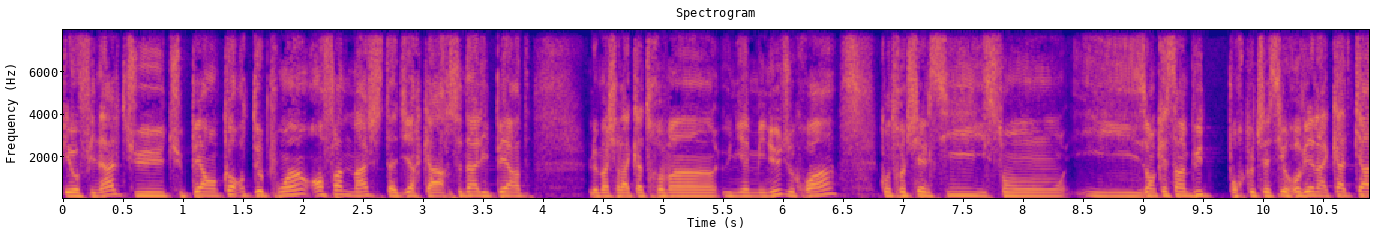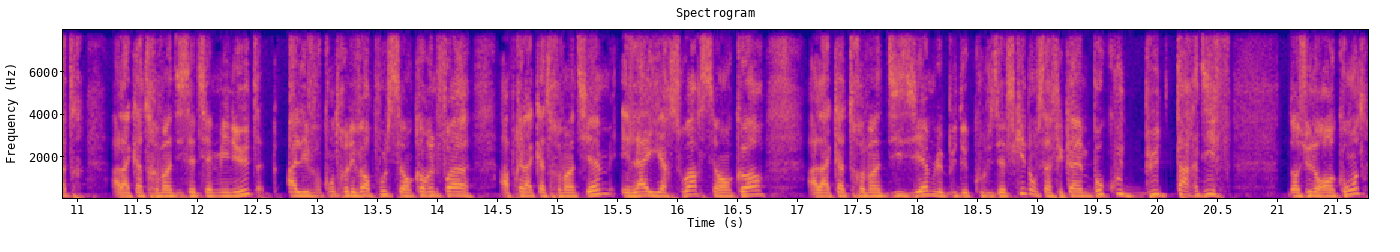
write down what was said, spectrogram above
Et au final, tu, tu perds encore deux points en fin de match, c'est-à-dire qu'à Arsenal, ils perdent le match à la 81e minute, je crois. Contre Chelsea, ils sont, ils encaissent un but pour que Chelsea revienne à 4-4 à la 97e minute. Contre Liverpool, c'est encore une fois après la 80e. Et là, hier soir, c'est encore à la 90e le but de Kulusevski. Donc ça fait quand même beaucoup de buts tardifs dans une rencontre.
